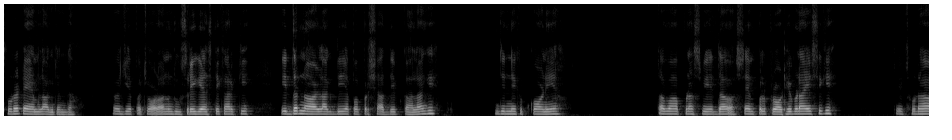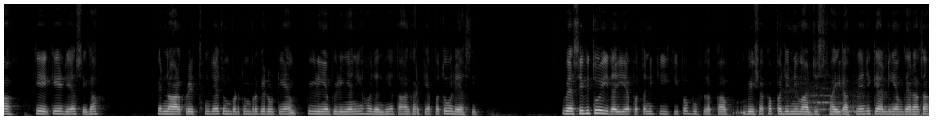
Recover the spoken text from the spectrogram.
ਥੋੜ੍ਹਾ ਟਾਈਮ ਲੱਗ ਜਾਂਦਾ। ਲਓ ਜੀ, ਆਪਾਂ ਚੌਲਾਂ ਨੂੰ ਦੂਸਰੇ ਗੈਸ ਤੇ ਕਰਕੇ ਇੱਧਰ ਨਾਲ ਲੱਗਦੇ ਆਪਾਂ ਪ੍ਰਸ਼ਾਦੇ ਪਕਾ ਲਾਂਗੇ। ਜਿੰਨੇ ਕੁ ਪਕਾਉਣੇ ਆ। ਤਵਾ ਆਪਣਾ ਸਵੇਰ ਦਾ ਸਿੰਪਲ ਪਰੌਠੇ ਬਣਾਏ ਸੀਗੇ ਤੇ ਥੋੜਾ ਘੇ ਘੇ ਜਿਹਾ ਸੀਗਾ। ਫਿਰ ਨਾਲ ਪ੍ਰੇਥਨ ਜਿਹਾ ਚੁੰਬੜ ਚੁੰਬੜ ਕੇ ਰੋਟੀਆਂ ਪੀਲੀਆਂ ਪੀਲੀਆਂ ਨਹੀਂ ਹੋ ਜਾਂਦੀਆਂ, ਤਾਂ ਕਰਕੇ ਆਪਾਂ ਧੋ ਲਿਆ ਸੀ। ਵੈਸੇ ਵੀ ਧੋਈਦਾ ਹੀ ਆ, ਪਤਾ ਨਹੀਂ ਕੀ ਕੀ ਭੱਬੂ ਫਲੱਕਾ, ਬੇਸ਼ੱਕ ਆਪਾਂ ਜਿੰਨੀ ਮਰਜ਼ੀ ਸਫ਼ਾਈ ਰੱਖਦੇ ਹਾਂ, ਜੀ ਕੈਲੀਆਂ ਵਗੈਰਾ ਤਾਂ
